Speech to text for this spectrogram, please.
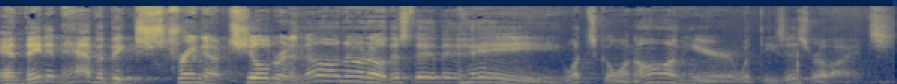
and they didn't have a big string of children. And no, no, no. This, they, they, hey, what's going on here with these Israelites?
